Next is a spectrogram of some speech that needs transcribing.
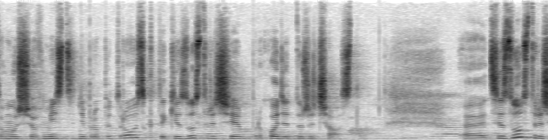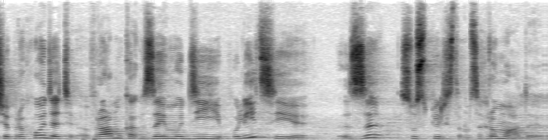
тому що в місті Дніпропетровськ такі зустрічі проходять дуже часто. Е, Ці зустрічі проходять в рамках взаємодії поліції з суспільством, з громадою.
